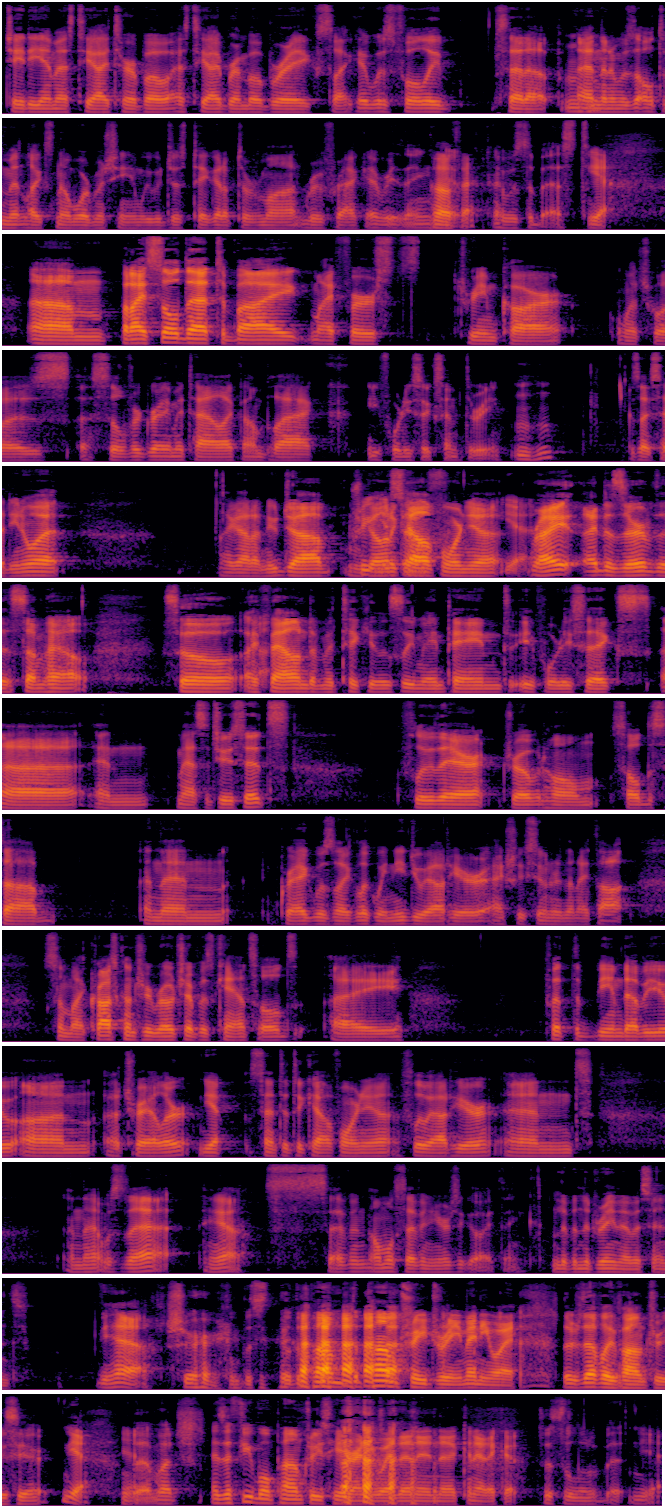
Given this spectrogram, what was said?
JDM STI Turbo, STI Brembo brakes. Like it was fully set up, Mhm. and then it was the ultimate like snowboard machine. We would just take it up to Vermont, roof rack, everything. Perfect. It, it was the best. Yeah. Um, but I sold that to buy my first dream car, which was a silver gray metallic on black E46 M3. Mm-hmm. Because I said, you know what? I got a new job. I'm Treat going to. California. Yeah. Right? I deserve this somehow. So I found a meticulously maintained E46 uh, in Massachusetts. Flew there, drove it home, sold the Saab, and then Greg was like, "Look, we need you out here actually sooner than I thought." So my cross country road trip was canceled. I put the BMW on a trailer. Yep. Sent it to California. Flew out here, and and that was that. Yeah, seven almost seven years ago, I think. Living the dream ever since. Yeah, sure. The, the palm the palm tree dream, anyway. There's definitely palm trees here. Yeah. Yeah. That much, There's a few more palm trees here anyway than in uh, Connecticut. just a little bit. Yeah.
